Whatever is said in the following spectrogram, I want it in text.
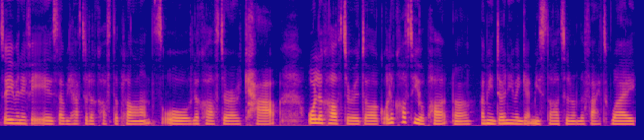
So, even if it is that we have to look after plants, or look after a cat, or look after a dog, or look after your partner, I mean, don't even get me started on the fact why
